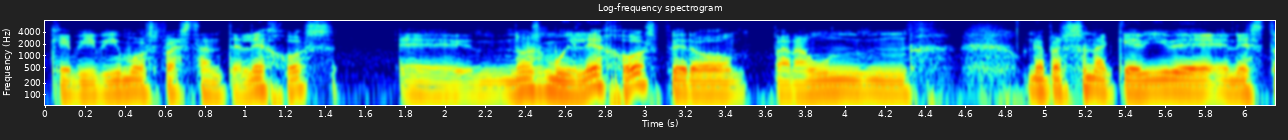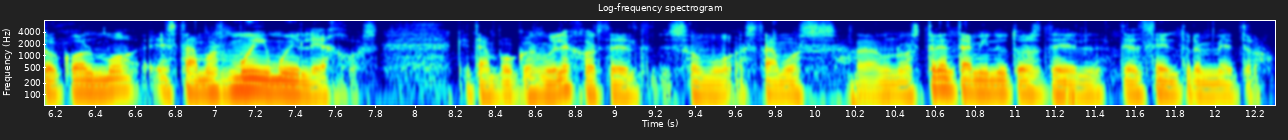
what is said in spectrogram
que vivimos bastante lejos eh, no es muy lejos, pero para un, una persona que vive en Estocolmo estamos muy, muy lejos, que tampoco es muy lejos, somos, estamos a unos 30 minutos del, centro en metro.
